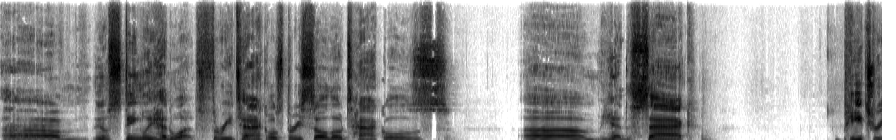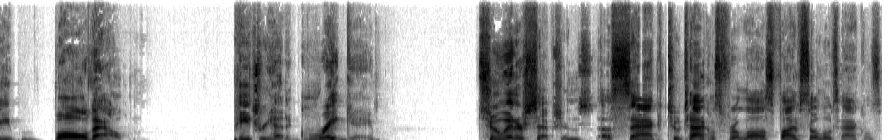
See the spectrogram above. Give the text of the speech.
Um, you know, Stingley had what? Three tackles, three solo tackles. Um, he had the sack. Pitre balled out. Pitre had a great game. Two interceptions, a sack, two tackles for a loss, five solo tackles.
